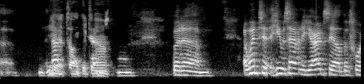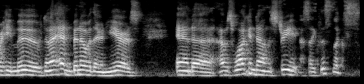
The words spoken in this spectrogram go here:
uh, not Taco Town. Town. But um, I went to. He was having a yard sale before he moved, and I hadn't been over there in years. And uh, I was walking down the street. I was like, "This looks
